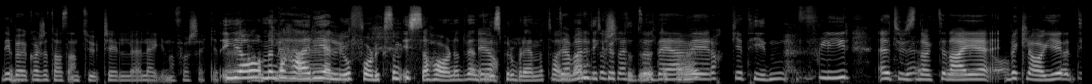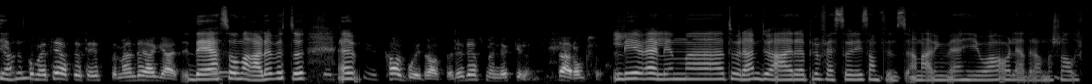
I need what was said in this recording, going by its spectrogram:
de bør kanskje ta seg en tur til legen og få sjekket det. Ja, men det her gjelder jo folk som ikke har nødvendigvis ja. problemer med tarmen. Det var rett og slett det, det vi rakk. Tiden flyr. Eh, tusen takk til deg. Beklager tiden. Jeg kommentert det siste, men det er greit. Det, sånn er det, vet du. Eh, karbohydrater, det er det som er nøkkelen der også. Liv Elin uh, Thorheim, du er professor i samfunnsernæring ved HiOA og leder av Nasjonalt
